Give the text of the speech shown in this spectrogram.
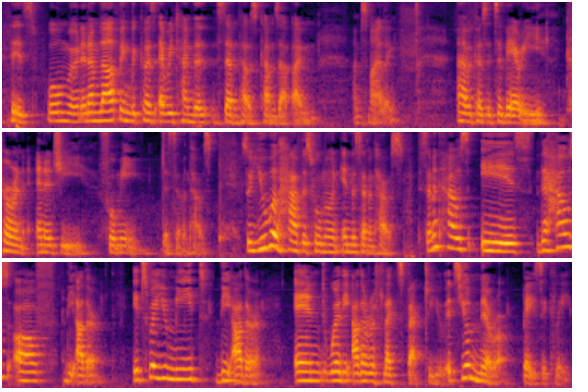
this full moon, and I'm laughing because every time the seventh house comes up, I'm I'm smiling uh, because it's a very current energy for me. the seventh house. So you will have this full moon in the seventh house. The seventh house is the house of the other. It's where you meet the other and where the other reflects back to you. It's your mirror, basically.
